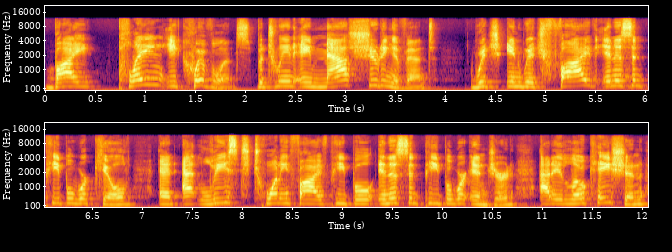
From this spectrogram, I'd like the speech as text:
By playing equivalence between a mass shooting event which in which five innocent people were killed and at least 25 people, innocent people were injured at a location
